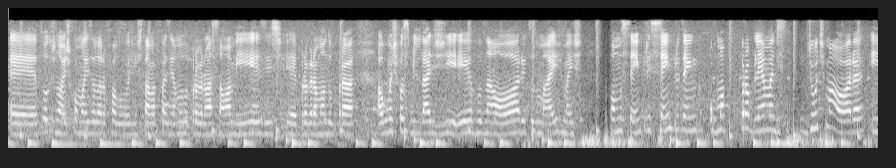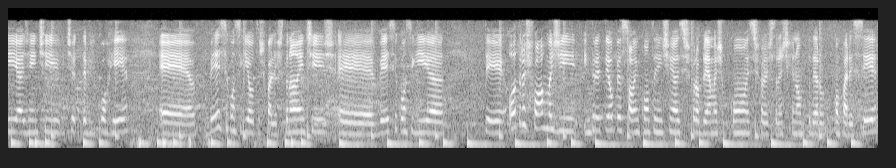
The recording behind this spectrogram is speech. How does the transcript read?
É, todos nós, como a Isadora falou, a gente estava fazendo a programação há meses, é, programando para algumas possibilidades de erro na hora e tudo mais, mas como sempre, sempre tem algum problema de, de última hora e a gente teve que correr é, ver se conseguia outros palestrantes, é, ver se conseguia ter outras formas de entreter o pessoal enquanto a gente tinha esses problemas com esses palestrantes que não puderam comparecer.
